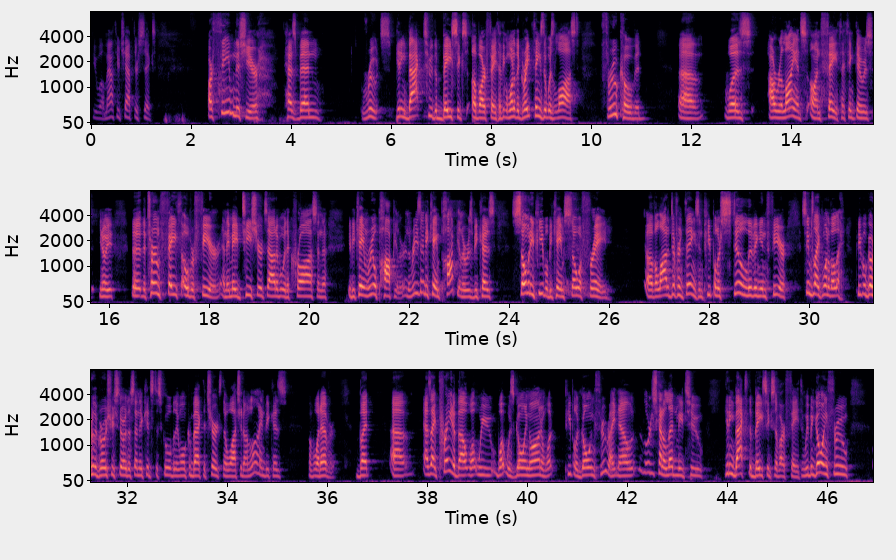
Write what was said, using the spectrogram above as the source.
if you will, Matthew chapter 6. Our theme this year has been roots, getting back to the basics of our faith. I think one of the great things that was lost through COVID uh, was our reliance on faith. I think there was, you know, the, the term faith over fear, and they made t shirts out of it with a cross, and the, it became real popular. And the reason it became popular is because so many people became so afraid of a lot of different things, and people are still living in fear. Seems like one of the people go to the grocery store, they'll send their kids to school, but they won't come back to church. They'll watch it online because of whatever. But uh, as I prayed about what we what was going on and what people are going through right now, the Lord just kind of led me to getting back to the basics of our faith. And we've been going through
